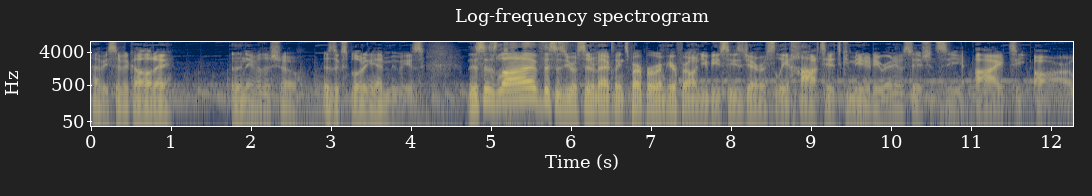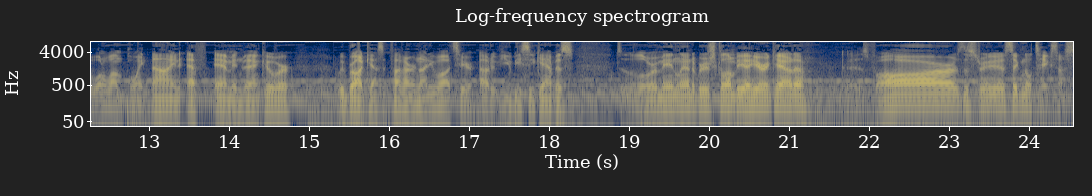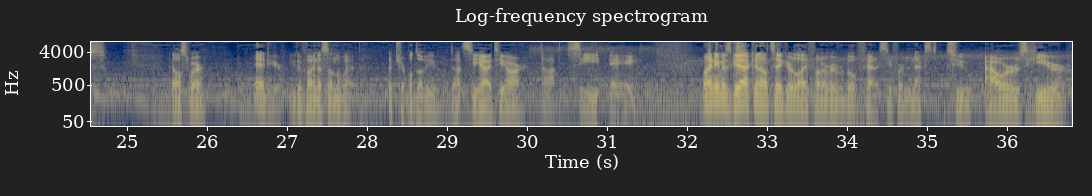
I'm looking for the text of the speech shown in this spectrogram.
Happy Civic Holiday. And the name of the show is Exploding Head Movies. This is live. This is your cinematically inspired program here for on UBC's generously hearted community radio station CITR 101.9 FM in Vancouver. We broadcast at 590 watts here out of UBC campus to the lower mainland of British Columbia here in Canada, as far as the string uh, signal takes us. Elsewhere, and here, you can find us on the web at www.citr.ca. My name is Gak, and I'll take your life on a riverboat fantasy for the next two hours here.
